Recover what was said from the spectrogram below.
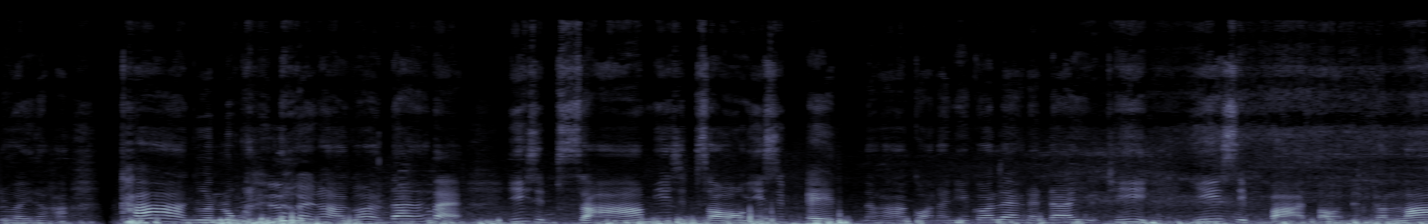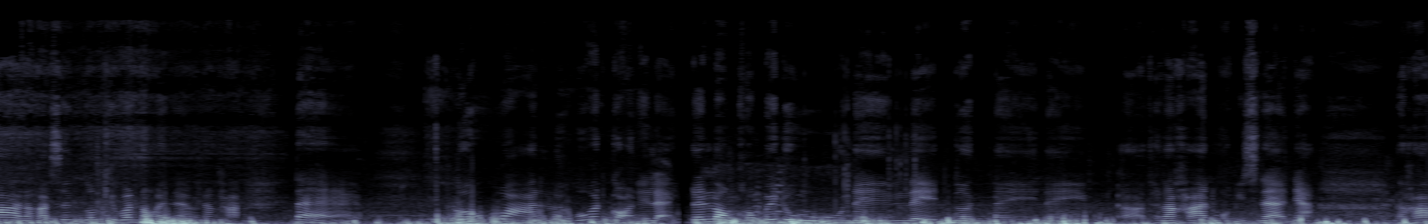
เรื่อยๆนะคะ ค่าเงินลงมาเรื่อยๆนะคะ ก็ได้ตั้งแต่ 23 22 21 นะคะ ก่อนหน้านี้ก็แลกได้อยู่ที่ 20 บาทต่อ 1 ดอลลาร์นะคะ ซึ่งก็คิดว่าน้อยแล้วนะคะ แต่เมื่อวานหรือเมื่อวัน ก่อนนี่แหละ ได้ลองเข้าไปดูในเลทเงินในในธนาคารของนิวซีแลนด์เนี่ยนะคะ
